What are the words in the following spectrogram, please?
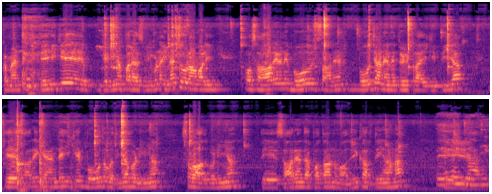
ਕਮੈਂਟ ਕੀਤੇ ਸੀ ਕਿ ਜਿਹੜੀਆਂ ਆਪਾਂ ਰੈਸਪੀ ਬਣਾਈ ਨਾ ਚੋਲਾਂ ਵਾਲੀ ਉਹ ਸਾਰਿਆਂ ਨੇ ਬਹੁਤ ਸਾਰਿਆਂ ਬਹੁਤ ਜਾਣਿਆਂ ਨੇ ਤੁਸੀਂ ਟਰਾਈ ਕੀਤੀ ਆ। ਤੇ ਸਾਰੇ ਕਹਿੰਦੇ ਸੀ ਕਿ ਬਹੁਤ ਵਧੀਆ ਬਣੀ ਆ ਸਵਾਦ ਬਣੀ ਆ। ਤੇ ਸਾਰਿਆਂ ਦਾ ਆਪਾਂ ਧੰਨਵਾਦ ਵੀ ਕਰਦੇ ਆ ਹਨਾ। ਤੇ ਤੇ- ਇਦਾਂ ਹੀ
